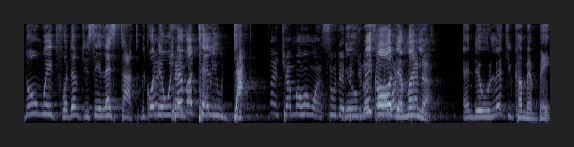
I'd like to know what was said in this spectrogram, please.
Don't wait for them to say, let's start. Because they will never tell you that. They will make all the money and they will let you come and beg.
